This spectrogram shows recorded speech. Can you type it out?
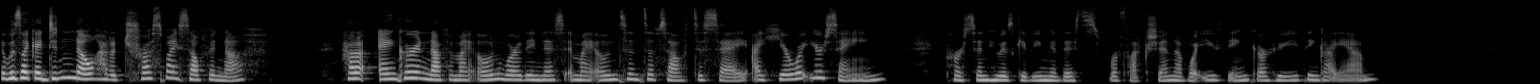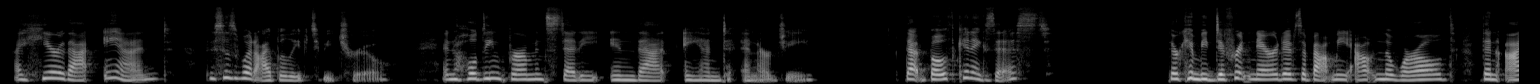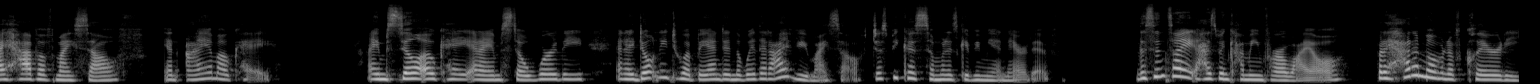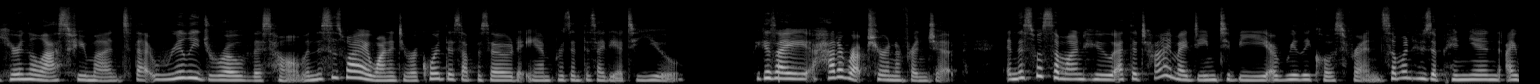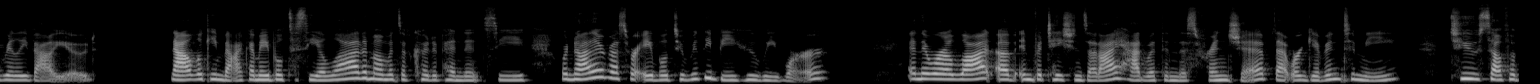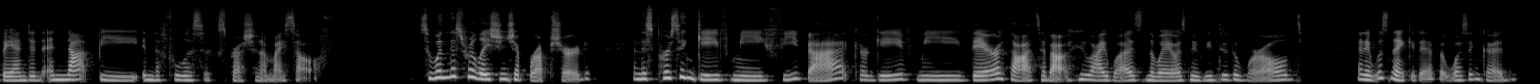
It was like I didn't know how to trust myself enough, how to anchor enough in my own worthiness and my own sense of self to say, I hear what you're saying, person who is giving me this reflection of what you think or who you think I am. I hear that, and this is what I believe to be true and holding firm and steady in that and energy. That both can exist. There can be different narratives about me out in the world than I have of myself, and I am okay. I am still okay and I am still worthy, and I don't need to abandon the way that I view myself just because someone is giving me a narrative. This insight has been coming for a while, but I had a moment of clarity here in the last few months that really drove this home. And this is why I wanted to record this episode and present this idea to you. Because I had a rupture in a friendship. And this was someone who, at the time, I deemed to be a really close friend, someone whose opinion I really valued. Now, looking back, I'm able to see a lot of moments of codependency where neither of us were able to really be who we were and there were a lot of invitations that I had within this friendship that were given to me to self abandon and not be in the fullest expression of myself. So when this relationship ruptured, and this person gave me feedback or gave me their thoughts about who I was and the way I was moving through the world, and it was negative, it wasn't good.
